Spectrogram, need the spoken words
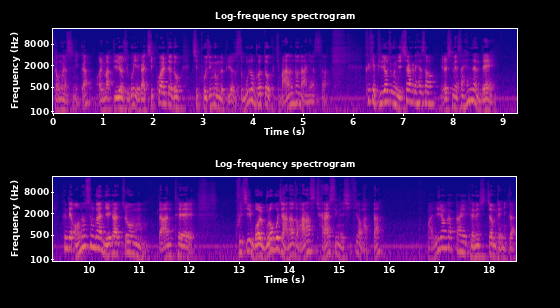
경우였으니까 얼마 빌려주고 얘가 집 구할 때도 집 보증금도 빌려줬어. 물론 그것도 그렇게 많은 돈은 아니었어. 그렇게 빌려주고 이제 시작을 해서 열심히 해서 했는데 근데 어느 순간 얘가 좀 나한테 굳이 뭘 물어보지 않아도 알아서 잘할 수 있는 시기가 왔다 한 1년 가까이 되는 시점 되니까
